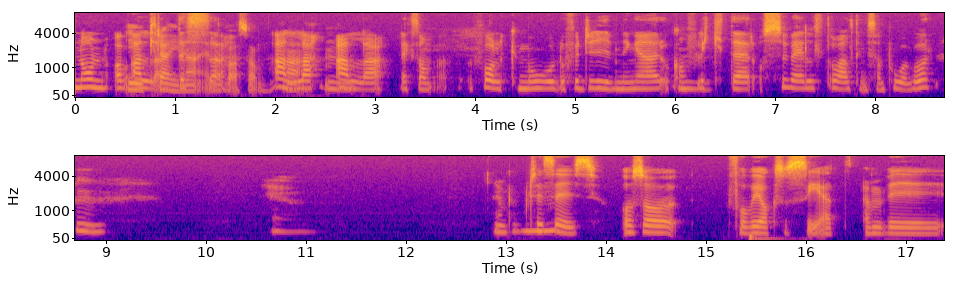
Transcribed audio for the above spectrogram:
någon av I alla Ukraina dessa som. alla, Ja, mm. alla liksom, folkmord och fördrivningar och konflikter och svält och allting som pågår. Mm. Ja, precis. Och så får vi också se att men vi,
